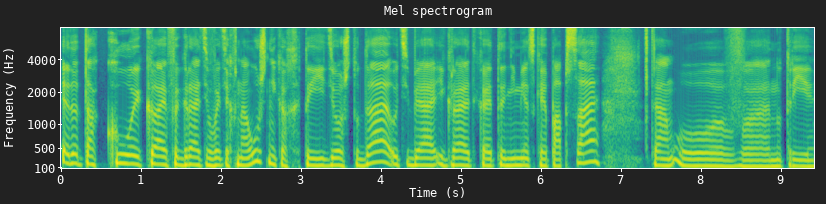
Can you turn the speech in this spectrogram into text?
Это такой кайф играть в этих наушниках. Ты идешь туда, у тебя играет какая-то немецкая попса, там о, внутри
